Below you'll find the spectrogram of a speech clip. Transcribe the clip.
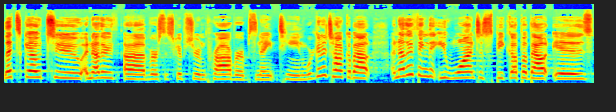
let's go to another uh, verse of scripture in Proverbs 19. We're going to talk about another thing that you want to speak up about is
